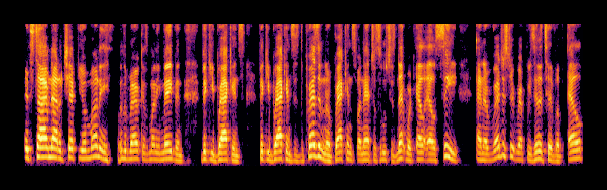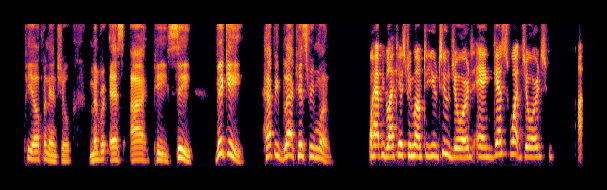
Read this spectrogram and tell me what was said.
It's time now to check your money with America's money maven, Vicki Brackens. Vicki Brackens is the president of Brackens Financial Solutions Network, LLC, and a registered representative of LPL Financial, member SIPC. Vicki, happy Black History Month. Well, happy Black History Month to you too, George. And guess what, George? I,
